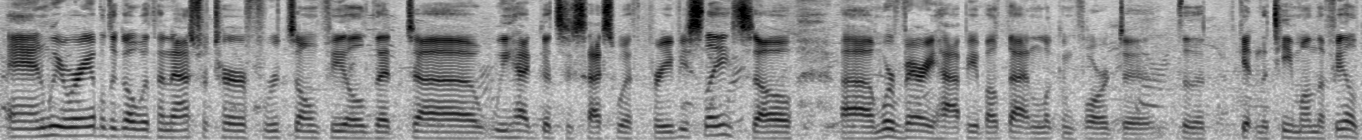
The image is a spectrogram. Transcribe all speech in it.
And we were able to go with an AstroTurf root zone field that uh, we had good success with previously. So uh, we're very happy about that and looking forward to, to the, getting the team on the field.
